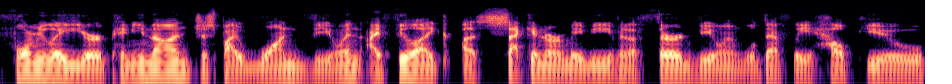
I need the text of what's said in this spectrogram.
formulate your opinion on just by one viewing. I feel like a second or maybe even a third viewing will definitely help you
